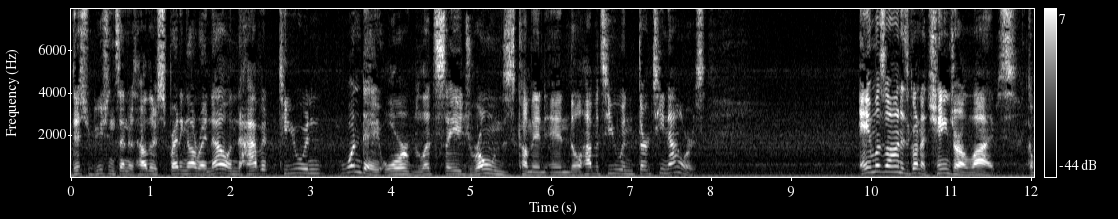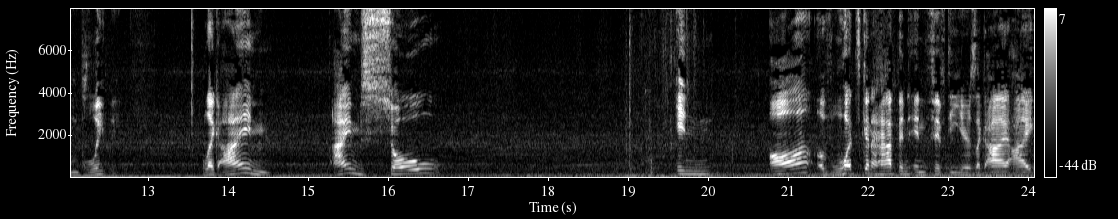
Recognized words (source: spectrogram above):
distribution centers how they're spreading out right now and have it to you in one day or let's say drones come in and they'll have it to you in 13 hours amazon is gonna change our lives completely like i'm i'm so in awe of what's gonna happen in 50 years like i i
